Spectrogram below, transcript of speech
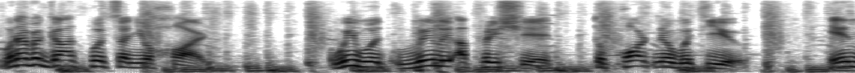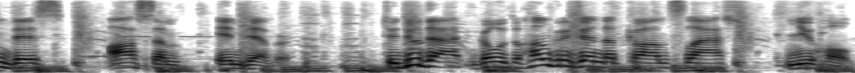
Whatever God puts on your heart, we would really appreciate to partner with you in this awesome endeavor. To do that, go to hungrygen.com slash new home.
